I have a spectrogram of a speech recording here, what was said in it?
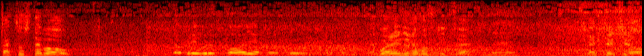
Tak co s tebou? Dobrý, budu v pohodě, chvilku. Nebo jdeš do nemocnice? Ne. Nechceš, jo?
